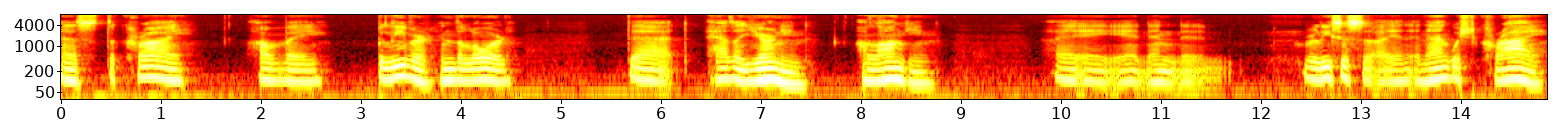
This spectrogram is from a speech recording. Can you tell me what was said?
as the cry of a believer in the Lord that has a yearning, a longing, a, a, and, and releases a, an anguished cry,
